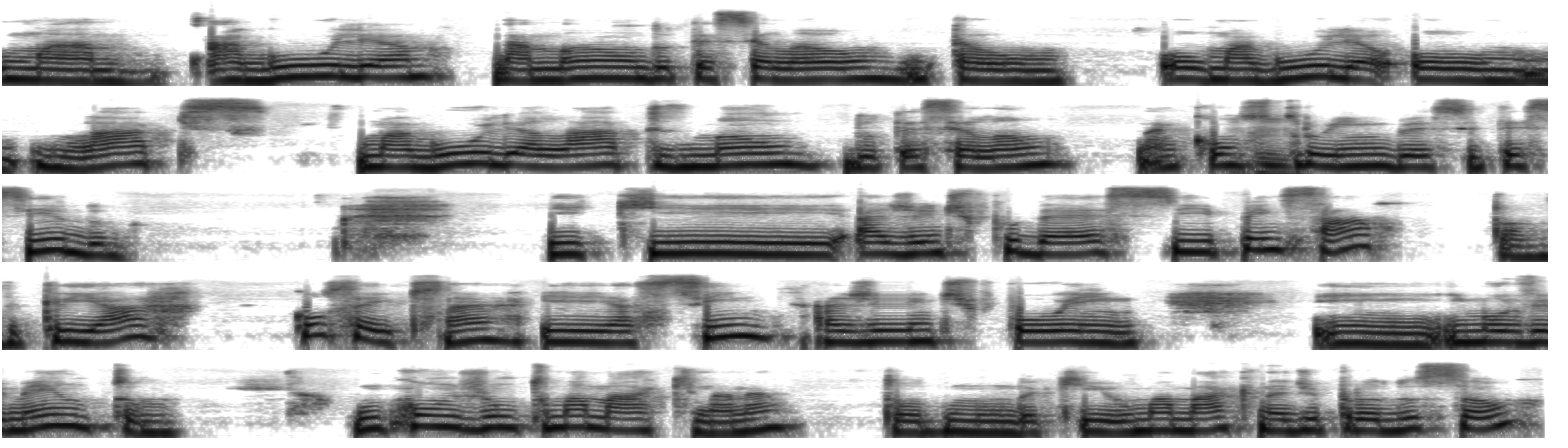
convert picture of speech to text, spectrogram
uma agulha na mão do tecelão, então, ou uma agulha ou um lápis, uma agulha, lápis, mão do tecelão, né, construindo uhum. esse tecido, e que a gente pudesse pensar, criar conceitos, né? E assim a gente põe em, em movimento um conjunto, uma máquina, né? Todo mundo aqui uma máquina de produção,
